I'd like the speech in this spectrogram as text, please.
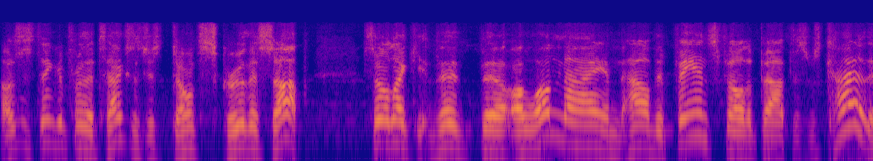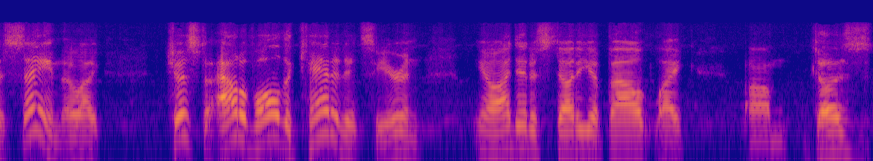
I was just thinking for the Texans, just don't screw this up." So like the the alumni and how the fans felt about this was kind of the same. They're like, just out of all the candidates here, and you know, I did a study about like, um, does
